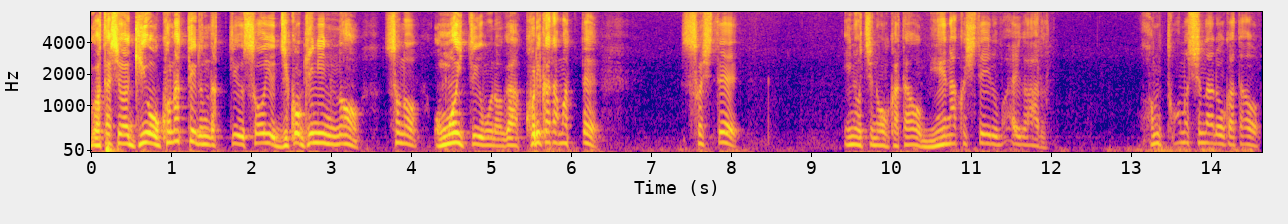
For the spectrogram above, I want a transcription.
私は義を行っているんだっていうそういう自己義認のその思いというものが凝り固まってそして命のお方を見えなくしている場合がある。本当の主なるお方を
